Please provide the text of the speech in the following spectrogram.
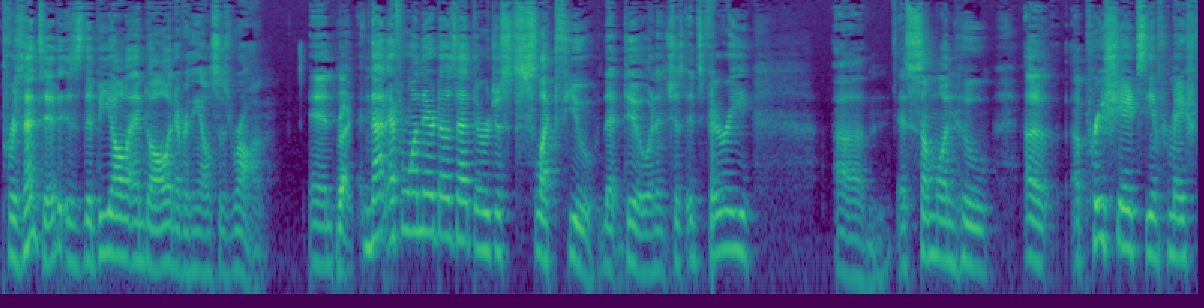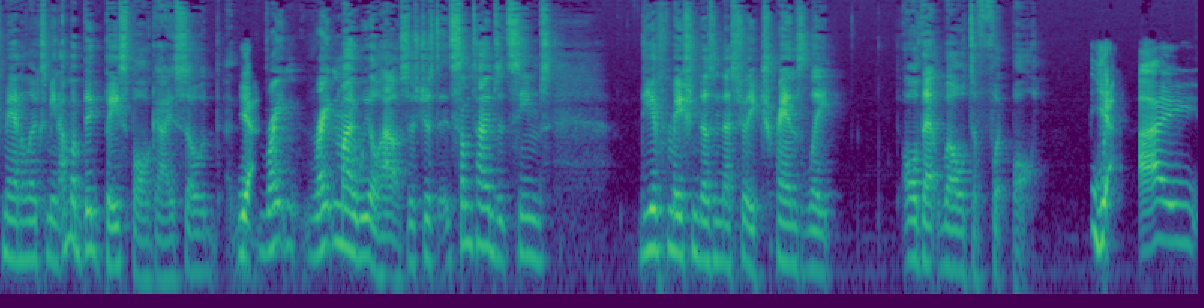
presented is the be all end all and everything else is wrong. And right. not everyone there does that. There are just select few that do, and it's just it's very. Um, as someone who uh, appreciates the information from analytics, I mean, I'm a big baseball guy, so yeah, right, right in my wheelhouse. It's just sometimes it seems the information doesn't necessarily translate all that well to football. Yeah, I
